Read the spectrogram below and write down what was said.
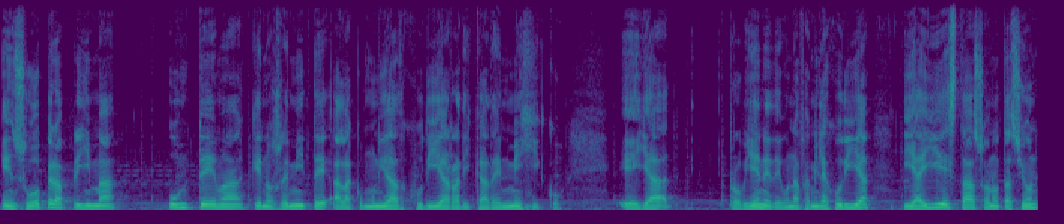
en su ópera prima, un tema que nos remite a la comunidad judía radicada en México. Ella proviene de una familia judía y ahí está su anotación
